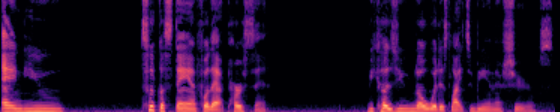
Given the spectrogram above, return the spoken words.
and you took a stand for that person because you know what it's like to be in their shoes.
